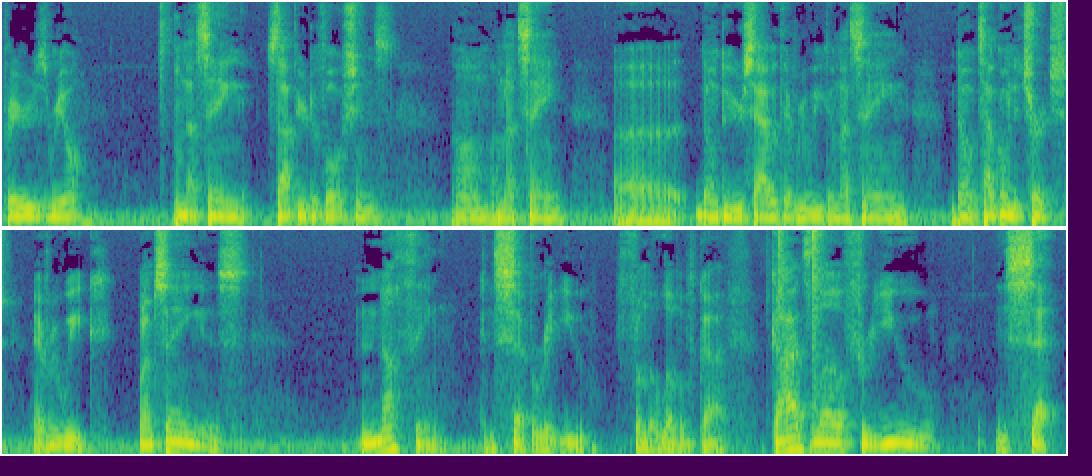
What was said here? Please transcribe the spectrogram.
Prayer is real. I'm not saying stop your devotions. Um, I'm not saying uh, don't do your Sabbath every week. I'm not saying don't stop going to church every week. What I'm saying is nothing can separate you from the love of God. God's love for you is set.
